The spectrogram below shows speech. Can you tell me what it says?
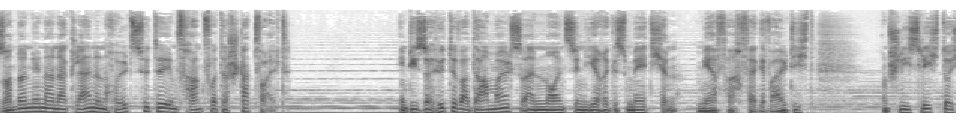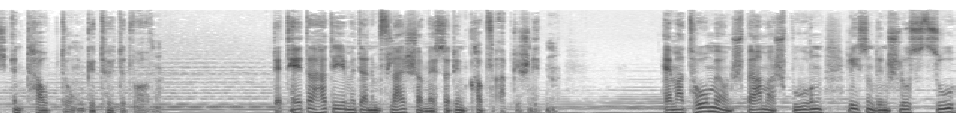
sondern in einer kleinen Holzhütte im Frankfurter Stadtwald. In dieser Hütte war damals ein 19-jähriges Mädchen mehrfach vergewaltigt und schließlich durch Enthauptung getötet worden. Der Täter hatte ihr mit einem Fleischermesser den Kopf abgeschnitten. Hämatome und Spermaspuren ließen den Schluss zu,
